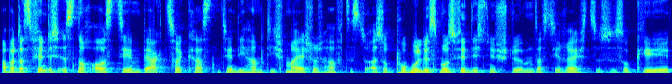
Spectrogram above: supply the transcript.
aber das finde ich ist noch aus dem Werkzeugkasten, den die haben, die schmeichelhafteste. Also Populismus finde ich nicht schlimm, dass die rechts ist, ist okay.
